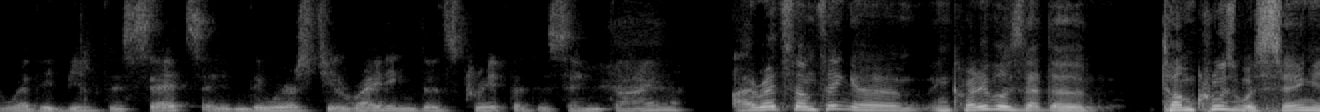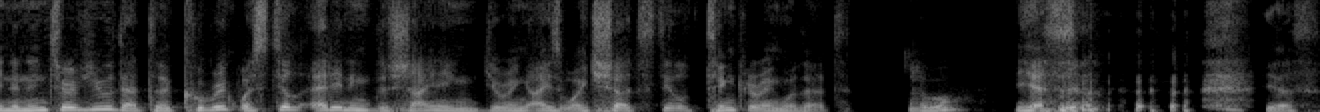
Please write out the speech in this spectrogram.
where they built the sets and they were still writing the script at the same time. I read something um, incredible is that uh, Tom Cruise was saying in an interview that uh, Kubrick was still editing The Shining during Eyes Wide Shut, still tinkering with it. Oh, Yes. Really? yes.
